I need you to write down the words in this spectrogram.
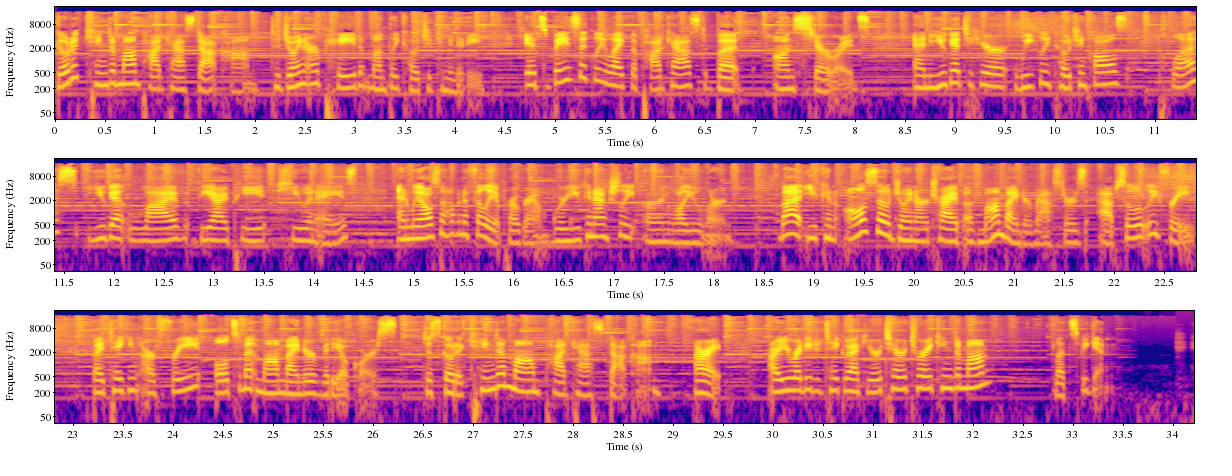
Go to kingdommompodcast.com to join our paid monthly coaching community. It's basically like the podcast, but on steroids. And you get to hear weekly coaching calls Plus, you get live VIP Q&As, and we also have an affiliate program where you can actually earn while you learn. But you can also join our tribe of Mom Binder Masters absolutely free by taking our free Ultimate Mom Binder video course. Just go to kingdommompodcast.com. All right, are you ready to take back your territory, Kingdom Mom? Let's begin.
